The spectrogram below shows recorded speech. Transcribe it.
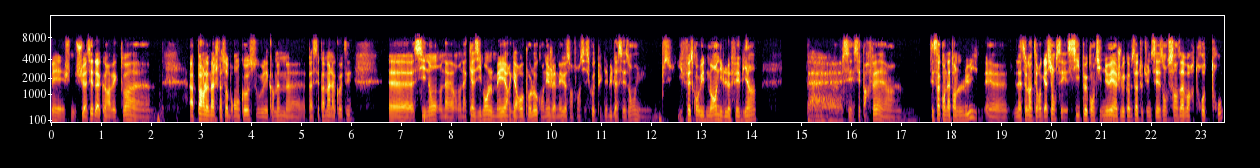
Mais je, suis assez d'accord avec toi. Euh, à part le match face aux Broncos où il est quand même euh, passé pas mal à côté. Euh, sinon, on a, quasiment le meilleur Garoppolo qu'on ait jamais eu à San Francisco depuis le début de la saison. Il, fait ce qu'on lui demande, il le fait bien. Euh, c'est parfait. Hein. C'est ça qu'on attend de lui. Euh, la seule interrogation, c'est s'il peut continuer à jouer comme ça toute une saison sans avoir trop de trous.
